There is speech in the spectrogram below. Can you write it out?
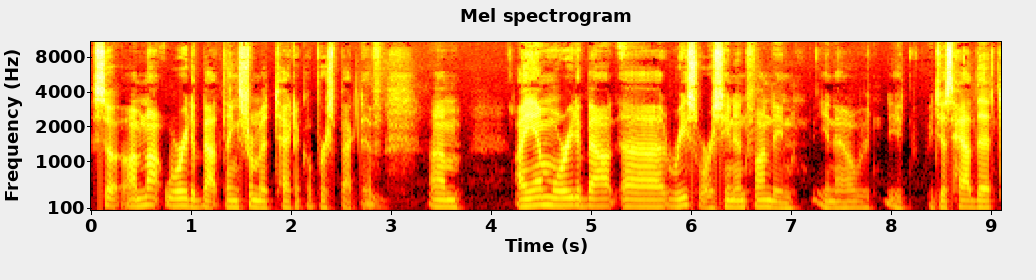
So I'm not worried about things from a technical perspective. Um, I am worried about uh, resourcing and funding. You know, we, we just had that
